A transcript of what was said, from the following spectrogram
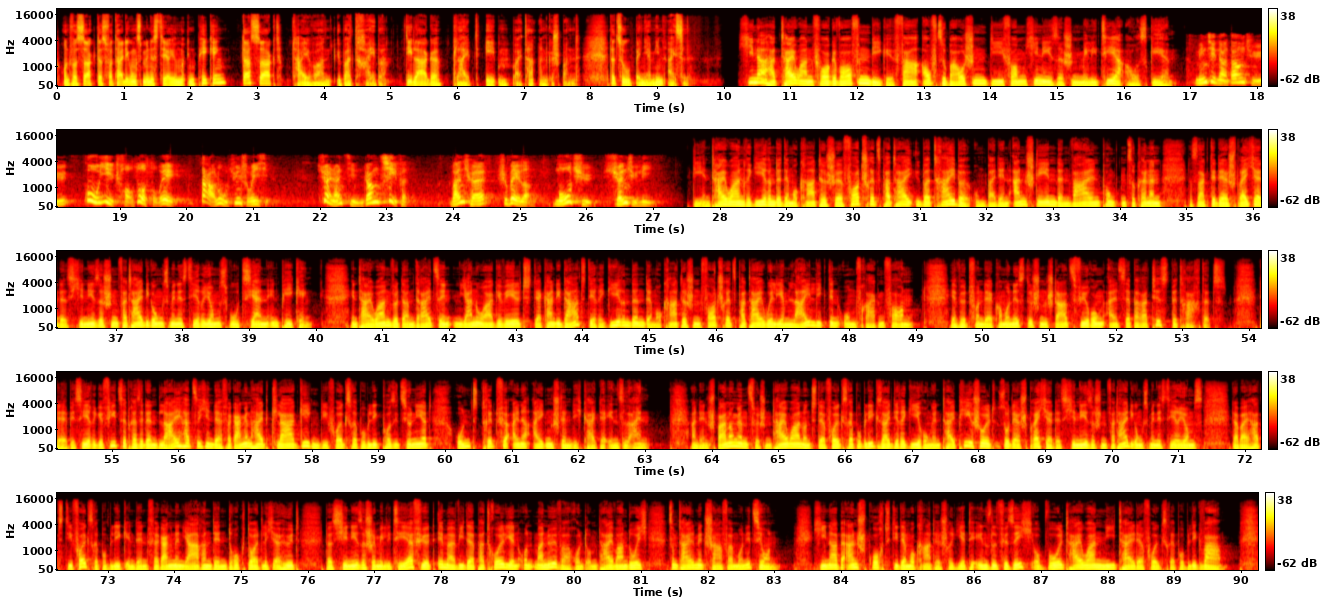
Und was sagt das Verteidigungsministerium in Peking? Das sagt, Taiwan übertreibe. Die Lage bleibt eben weiter angespannt. Dazu Benjamin Eisel. China hat Taiwan vorgeworfen, die Gefahr aufzubauschen, die vom chinesischen Militär ausgehe. Die in Taiwan regierende Demokratische Fortschrittspartei übertreibe, um bei den anstehenden Wahlen punkten zu können. Das sagte der Sprecher des chinesischen Verteidigungsministeriums Wu Qian in Peking. In Taiwan wird am 13. Januar gewählt. Der Kandidat der regierenden Demokratischen Fortschrittspartei William Lai liegt in Umfragen vorn. Er wird von der kommunistischen Staatsführung als Separatist betrachtet. Der bisherige Vizepräsident Lai hat sich in der Vergangenheit klar gegen die Volksrepublik positioniert und tritt für eine Eigenständigkeit der Insel ein. An den Spannungen zwischen Taiwan und der Volksrepublik sei die Regierung in Taipeh schuld, so der Sprecher des chinesischen Verteidigungsministeriums. Dabei hat die Volksrepublik in den vergangenen Jahren den Druck deutlich erhöht. Das chinesische Militär führt immer wieder Patrouillen und Manöver rund um Taiwan durch, zum Teil mit scharfer Munition. China beansprucht die demokratisch regierte Insel für sich, obwohl Taiwan nie Teil der Volksrepublik war.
